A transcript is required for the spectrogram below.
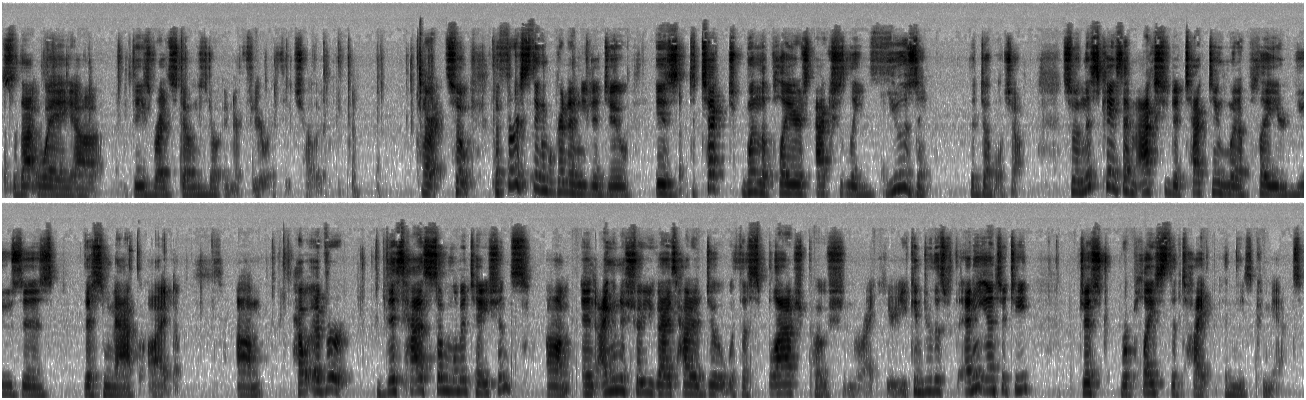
So that way uh, these redstones don't interfere with each other. Alright, so the first thing we're going to need to do is detect when the player's actually using the double jump. So in this case, I'm actually detecting when a player uses this map item. Um, however, this has some limitations, um, and I'm going to show you guys how to do it with a splash potion right here. You can do this with any entity, just replace the type in these commands.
